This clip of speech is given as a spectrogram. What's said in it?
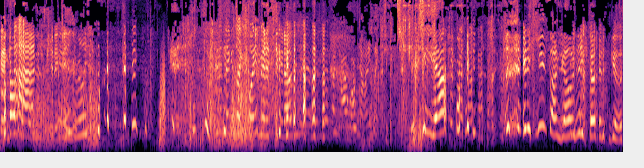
Just kidding. It is really slick. It takes like 20 minutes to get up. yeah. and he keeps on going and going and going.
